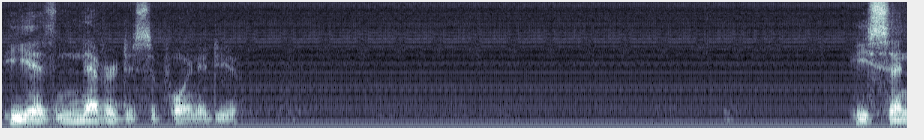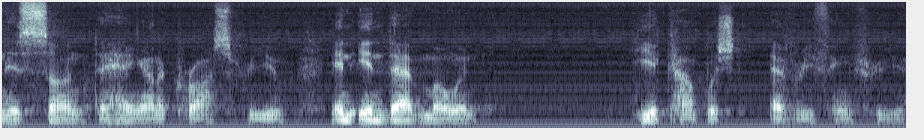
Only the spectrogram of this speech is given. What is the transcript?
He has never disappointed you. He sent his son to hang on a cross for you. And in that moment, he accomplished everything for you.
